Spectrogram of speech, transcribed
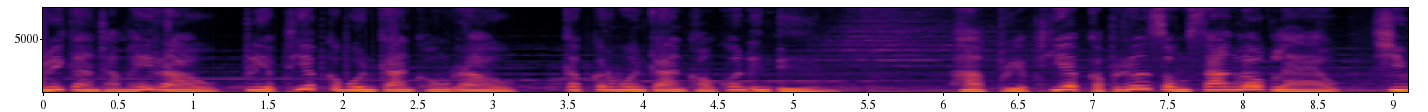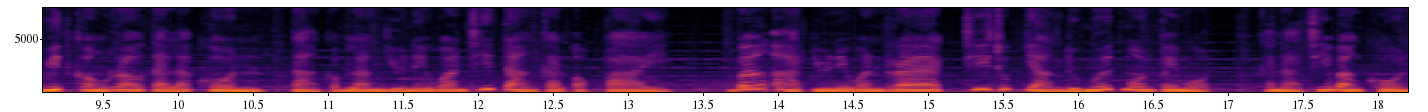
ด้วยการทำให้เราเปรียบเทียบกระบวนการของเรา กับกระบวนการของคนอื่นๆ หากเปรียบเทียบกับเรื่องทรงสร้างโลกแล้ว ชีวิตของเราแต่ละคนต่างกำลังอยู่ในวันที่ต่างกันออกไป บ้างอาจอยู่ในวันแรกที่ทุกอย่างดูมืดมนไปหมด ขณะที่บางคน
